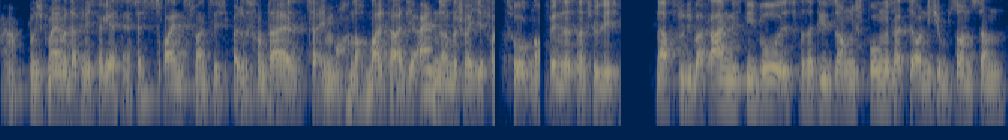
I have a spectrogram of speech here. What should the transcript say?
Und ich meine, man darf nicht vergessen, es ist 22, also von daher ist da eben auch nochmal da die eine oder andere Schwäche verzogen, auch wenn das natürlich ein absolut überragendes Niveau ist, was er diese Saison gesprungen ist, hat er auch nicht umsonst am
